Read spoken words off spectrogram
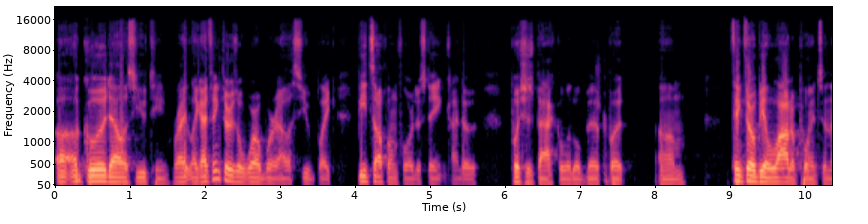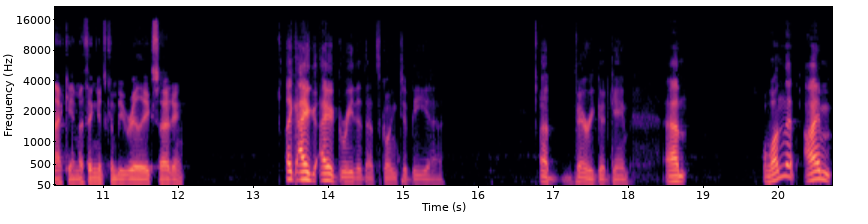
a, a good LSU team, right? Like I think there's a world where LSU like beats up on Florida State and kind of pushes back a little bit, sure. but um, think there will be a lot of points in that game. I think it's going to be really exciting like I I agree that that's going to be a, a very good game. Um, one that I'm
